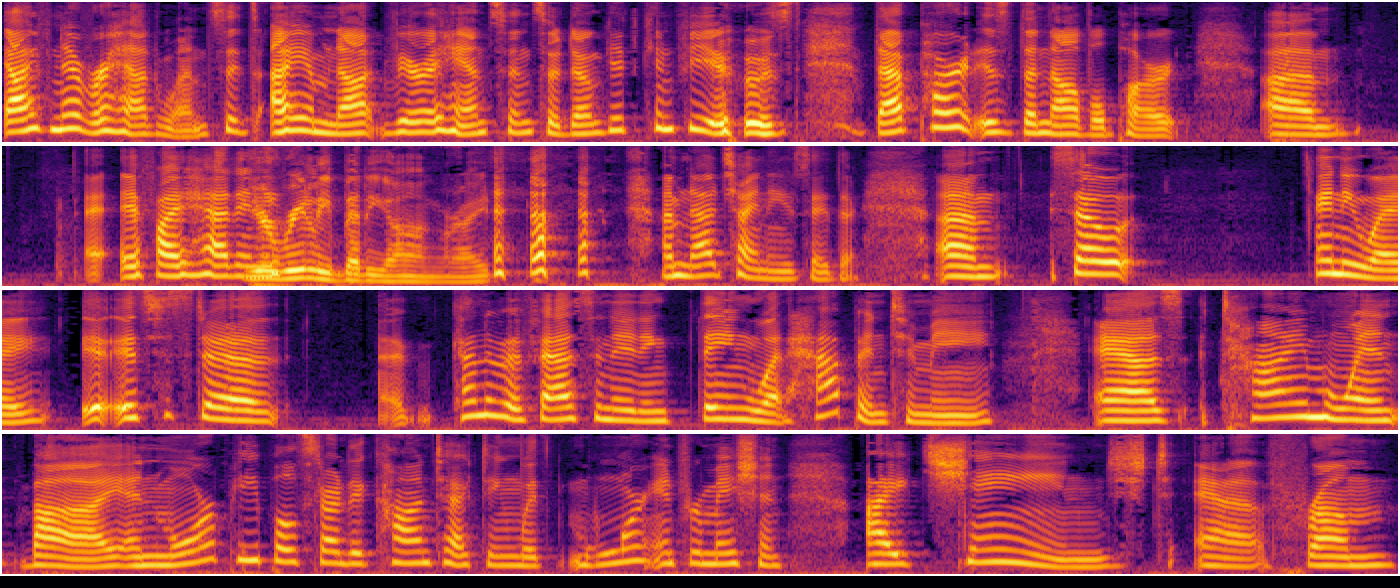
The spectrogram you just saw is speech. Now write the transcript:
I've never had one. Since I am not Vera Hansen, so don't get confused. That part is the novel part. Um, if I had any, you're really Betty Ong, right? I'm not Chinese either. Um, so anyway, it, it's just a, a kind of a fascinating thing. What happened to me as time went by and more people started contacting with more information, I changed uh, from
